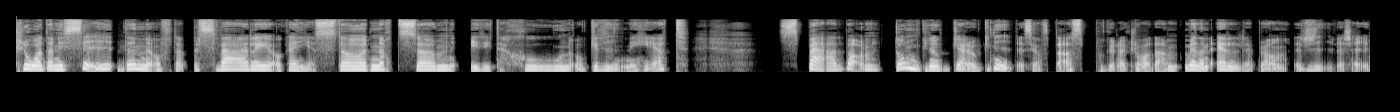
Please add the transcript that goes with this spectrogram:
Klådan i sig, den är ofta besvärlig och kan ge störd nattsömn, irritation och grinighet. Spädbarn, de gnuggar och gnider sig oftast på grund av klådan, medan äldre barn river sig.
